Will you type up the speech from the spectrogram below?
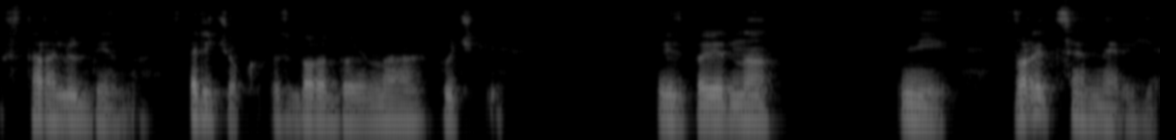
стара людина, старічок з бородою на тучки. Відповідно, ні. Творець це енергія.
